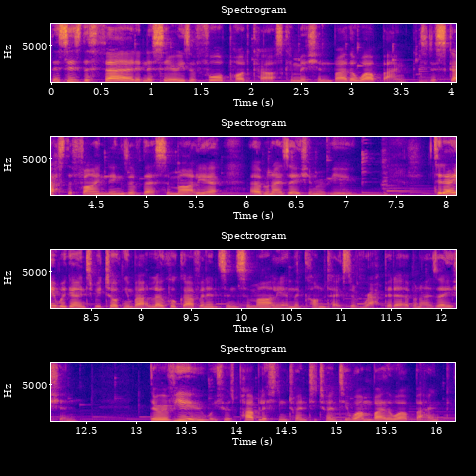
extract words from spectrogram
This is the third in a series of four podcasts commissioned by the World Bank to discuss the findings of their Somalia Urbanisation Review. Today, we're going to be talking about local governance in Somalia in the context of rapid urbanisation. The review, which was published in 2021 by the World Bank,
